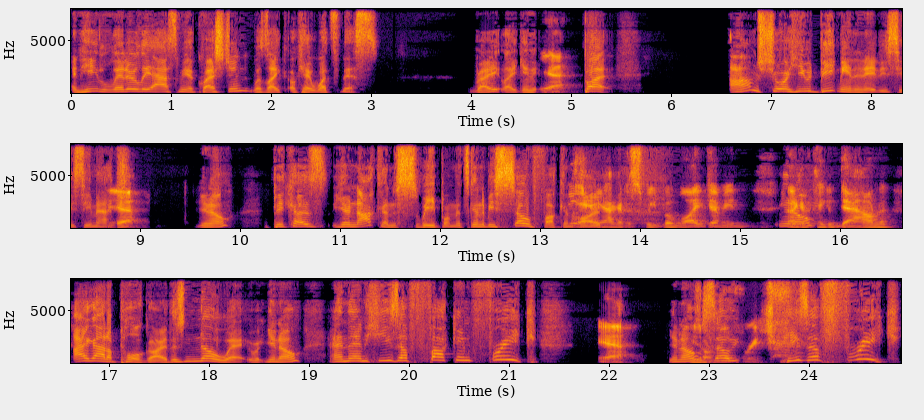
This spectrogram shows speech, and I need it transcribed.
And he literally asked me a question. Was like, okay, what's this? Right? Like, in, Yeah, but I'm sure he would beat me in an ADCC match. yeah. you know, because you're not going to sweep him. It's going to be so fucking Yeah, hard. you're not gonna sweep him. Like, I mean, You you're not gonna take him down. I got a pull guard. There's no way, you know. And then he's a fucking freak, Yeah. you know. He's a so freak. he's a freak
